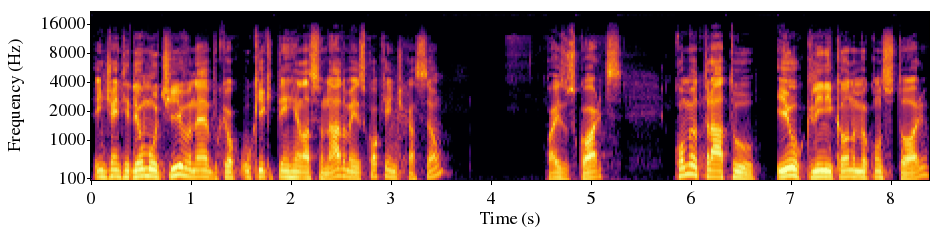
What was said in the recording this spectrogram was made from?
A gente já entendeu o motivo, né? Porque o que, que tem relacionado, mas qual é a indicação? Quais os cortes? como eu trato eu, clinicão, no meu consultório,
